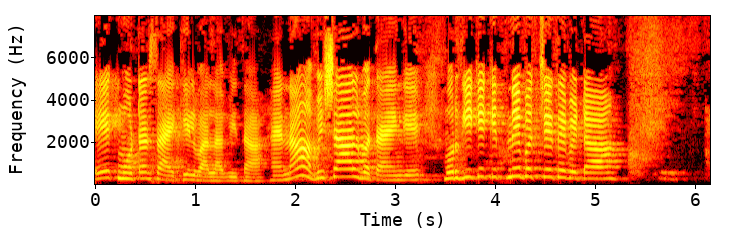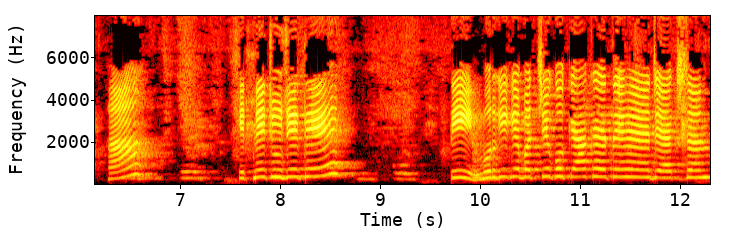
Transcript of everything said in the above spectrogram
एक मोटरसाइकिल वाला भी था है ना? विशाल बताएँगे। मुर्गी के कितने बच्चे थे बेटा? हाँ? कितने चूजे थे? तीन। मुर्गी के बच्चे को क्या कहते हैं जैक्सन?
